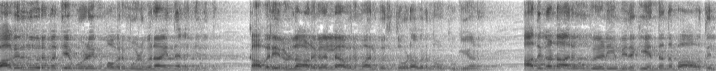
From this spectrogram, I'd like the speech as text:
പകുതി ദൂരം എത്തിയപ്പോഴേക്കും അവർ മുഴുവനായി നനഞ്ഞിരുന്നു. കവലയിലുള്ള ആളുകളെല്ലാവരും അത്ഭുതത്തോടെ അവരെ നോക്കുകയാണ്. അത് കണ്ട അനവും വേണിയും ഇതൊക്കെ എന്തെന്ന ഭാവത്തിൽ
